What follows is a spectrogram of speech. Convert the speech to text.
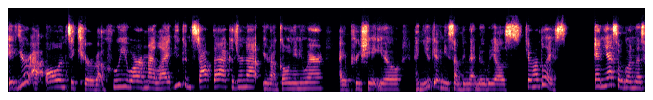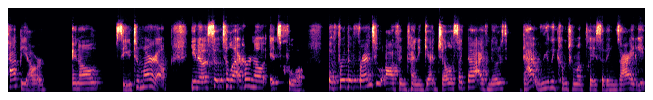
if you're at all insecure about who you are in my life, you can stop that because you're not, you're not going anywhere. I appreciate you. And you give me something that nobody else can replace. And yes, I'm going to this happy hour and I'll see you tomorrow. You know, so to let her know it's cool. But for the friends who often kind of get jealous like that, I've noticed that really comes from a place of anxiety.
